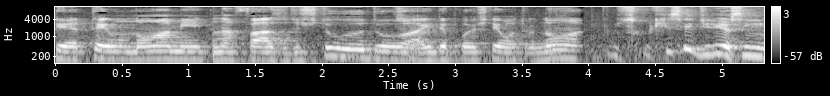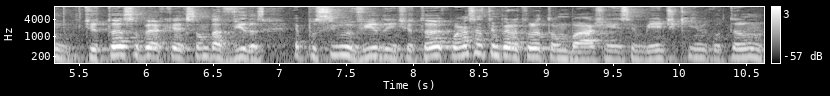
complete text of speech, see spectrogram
que tem um nome na fase de estudo, aí depois tem outro nome. O que você diria assim, Titã, sobre a questão da vida? É possível vida em Titã com essa temperatura tão baixa, esse ambiente químico tão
